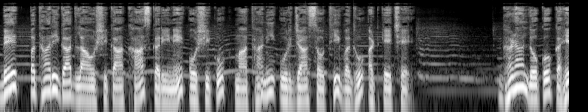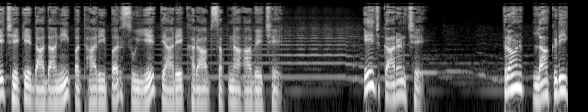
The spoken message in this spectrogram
બે, પથારી ગાદલા ઓશિકા ખાસ કરીને ઓશિકુ માથાની ઊર્જા સૌથી વધુ અટકે છે. ઘણા લોકો કહે છે કે દાદાની પથારી પર સૂઈએ ત્યારે ખરાબ સપના આવે છે. એ જ કારણ છે. ત્રણ, લાકડી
